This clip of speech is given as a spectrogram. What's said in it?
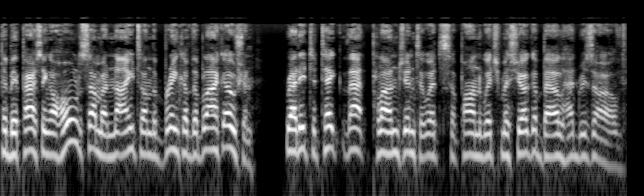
to be passing a whole summer night on the brink of the black ocean, ready to take that plunge into it upon which Monsieur Gabelle had resolved.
